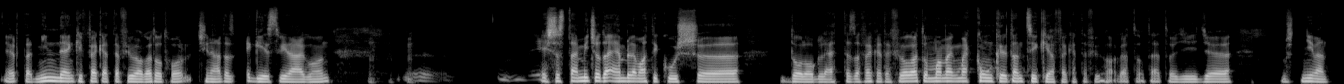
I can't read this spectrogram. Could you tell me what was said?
érted? Mindenki fekete fülhallgatót csinált az egész világon, és aztán micsoda emblematikus dolog lett ez a fekete fülhallgató, ma meg, meg konkrétan ciki a fekete fülhallgató, tehát hogy így most nyilván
